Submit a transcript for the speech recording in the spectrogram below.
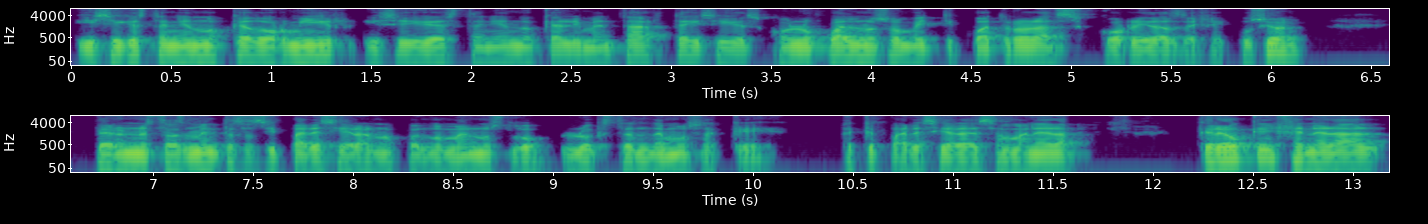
y sigues teniendo que dormir y sigues teniendo que alimentarte y sigues, con lo cual no son 24 horas corridas de ejecución. Pero en nuestras mentes así pareciera, ¿no? Cuando menos lo, lo extendemos a que, a que pareciera de esa manera. Creo que en general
